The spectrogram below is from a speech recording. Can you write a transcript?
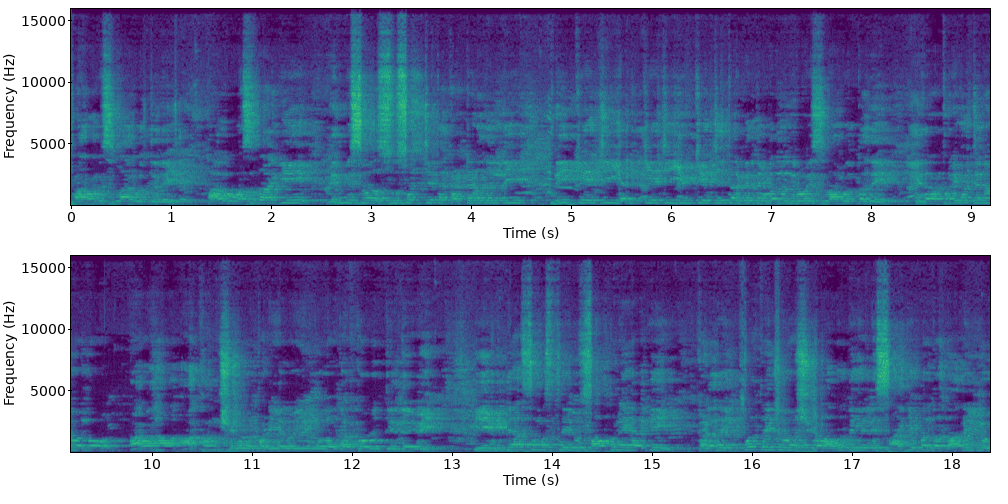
ಪ್ರಾರಂಭಿಸಲಾಗುತ್ತಿದೆ. ಹಾಗೂ ಹೊಸದಾಗಿ ನಿರ್ಮಿಸುವ ಸುಸಜ್ಜಿತ ಕಟ್ಟಡದಲ್ಲಿ pre K G L K G U K G ತರಗತಿಗಳನ್ನು ನಿರ್ವಹಿಸಲಾಗುತ್ತದೆ. ಇದರ ಪ್ರಯೋಜನವನ್ನು ಅರ್ಹ ಆಕಾಂಕ್ಷೆಗಳು ಪಡೆಯಲು ಈ ಮೂಲಕ ಕೋರುತ್ತಿದ್ದೇವೆ. ಈ ವಿದ್ಯಾಸಂಸ್ಥೆಯು ಸ್ಥಾಪನೆಯಾಗಿ ಕಳೆದ ಇಪ್ಪತ್ತೈದು ವರ್ಷಗಳ ಅವಧಿಯಲ್ಲಿ ಸಾಗಿ ಬಂದ ದಾರಿಯು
